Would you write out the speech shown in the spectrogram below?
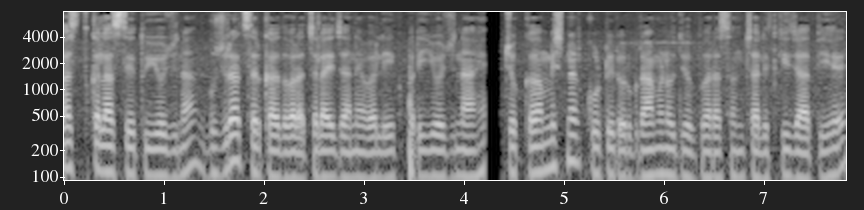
हस्तकला सेतु योजना गुजरात सरकार द्वारा चलाई जाने वाली एक परियोजना है, जो कमिश्नर कुटीर और ग्रामीण उद्योग द्वारा संचालित की जाती है।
